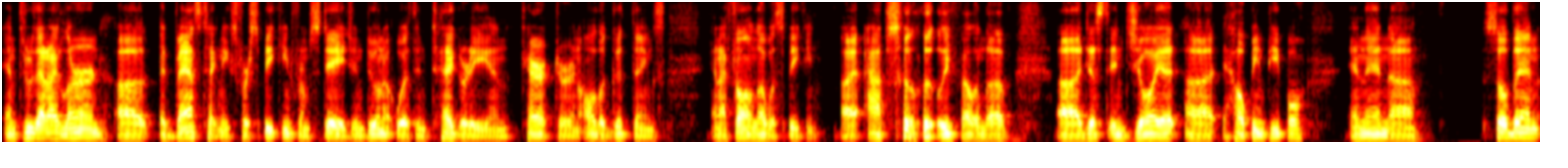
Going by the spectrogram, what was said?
And through that, I learned uh, advanced techniques for speaking from stage and doing it with integrity and character and all the good things. And I fell in love with speaking. I absolutely fell in love. Uh, just enjoy it, uh, helping people. And then uh, so then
